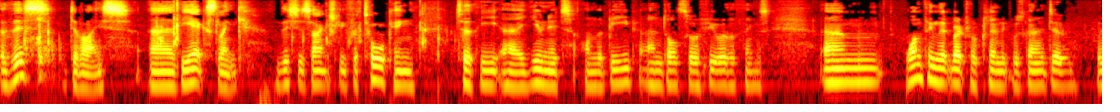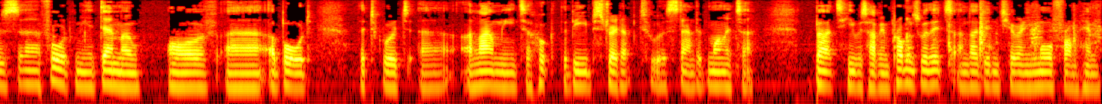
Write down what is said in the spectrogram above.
This device, uh, the X-Link, this is actually for talking to the uh, unit on the Beeb and also a few other things. Um, one thing that Retro Clinic was going to do was uh, forward me a demo of uh, a board that would uh, allow me to hook the Beeb straight up to a standard monitor. But he was having problems with it and I didn't hear any more from him.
